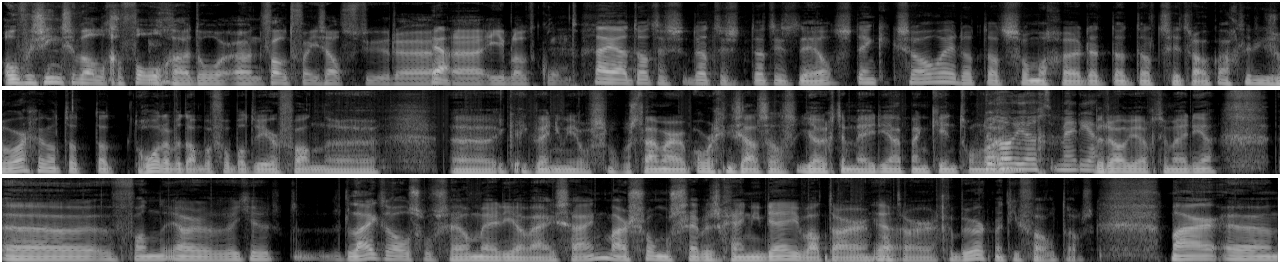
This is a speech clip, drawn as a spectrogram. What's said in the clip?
eh, eh, eh, overzien ze wel de gevolgen door een foto van jezelf te sturen Ja. eh, in je blote kont? Nou ja, dat is, dat is, dat is deels, denk ik zo. Hè. Dat, dat sommige, dat, dat, dat zit er ook achter, die zorgen. Want dat, dat horen we dan bijvoorbeeld weer van, eh, eh, ik, ik weet niet meer of ze nog bestaan, maar organisaties als Jeugd en Media, mijn kind online. Bureau Jeugd en Media. Bureau Jeugd en Media. Eh, van, ja, weet je, het lijkt wel alsof ze heel mediawijs zijn, maar soms hebben ze geen idee wat daar, Ja. wat daar gebeurt met die foto's. Maar ehm,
